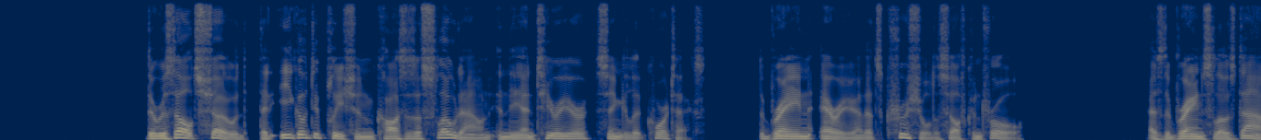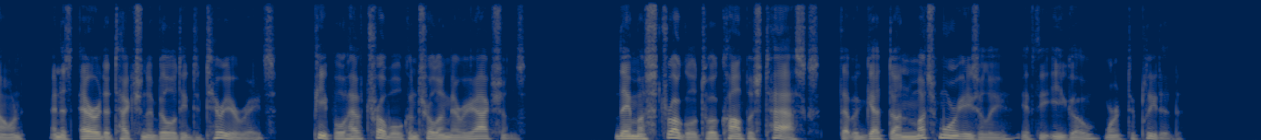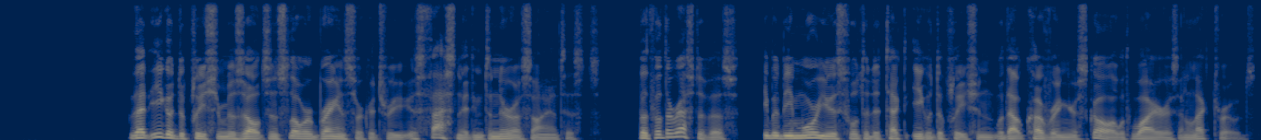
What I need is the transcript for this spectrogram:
The results showed that ego depletion causes a slowdown in the anterior cingulate cortex, the brain area that's crucial to self control. As the brain slows down and its error detection ability deteriorates, people have trouble controlling their reactions. They must struggle to accomplish tasks that would get done much more easily if the ego weren't depleted. That ego depletion results in slower brain circuitry is fascinating to neuroscientists. But for the rest of us, it would be more useful to detect ego depletion without covering your skull with wires and electrodes.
